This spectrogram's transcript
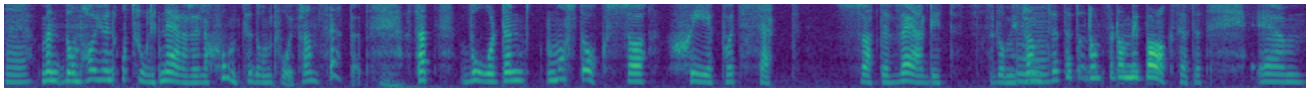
Mm. Men de har ju en otroligt nära relation till de två i framsätet. Så att vården måste också ske på ett sätt så att det är värdigt för dem i framsätet och de för dem i baksätet. Ehm,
